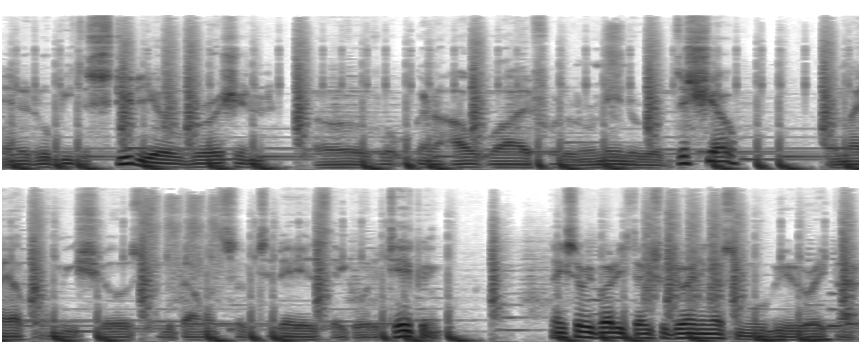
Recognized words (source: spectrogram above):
and it'll be the studio version of what we're going to outline for the remainder of this show and my upcoming shows for the balance of today as they go to taping. Thanks, everybody. Thanks for joining us, and we'll be right back.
